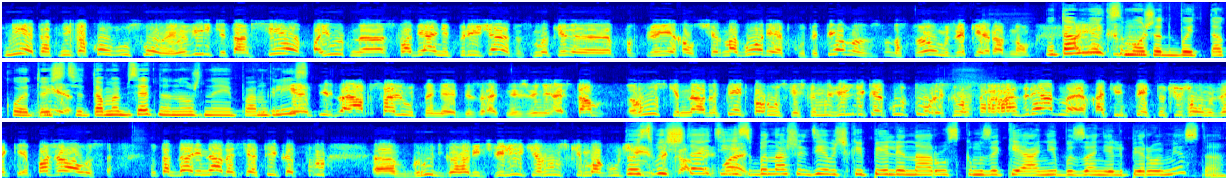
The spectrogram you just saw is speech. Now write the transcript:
Нет, это никакого условия. Вы видите, там все поют на славяне приезжают. Маки- э, приехал с Черногории откуда, пел на, на своем языке родном. Ну, там А микс если может быть такой, то Нет. есть там обязательно нужно и Не по-английски. обяза- абсолютно не обязательно, извиняюсь. Там русским надо петь по-русски. Если мы великая культура, если мы разрядная, хотим петь на чужом языке, пожалуйста. Ну тогда не надо себя тыкать э, в грудь, говорить великий русский могучий То есть вы языка», считаете, понимаете? если бы наши девочки пели на русском языке, они бы заняли первое место?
